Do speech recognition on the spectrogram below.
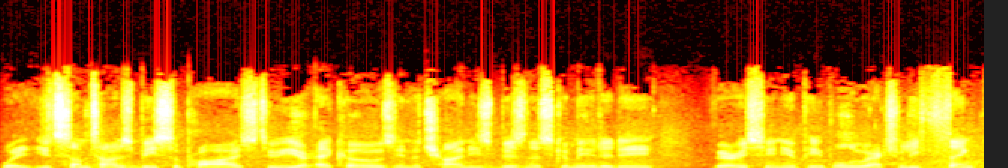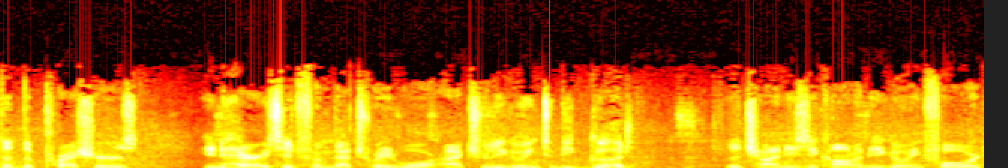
where you'd sometimes be surprised to hear echoes in the Chinese business community, very senior people who actually think that the pressures inherited from that trade war are actually going to be good for the Chinese economy going forward.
